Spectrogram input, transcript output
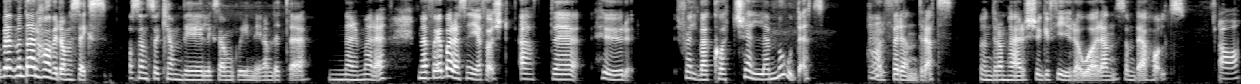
men, men där har vi de sex. Och sen så kan vi liksom gå in i dem lite närmare. Men får jag bara säga först att eh, hur själva Coachella-modet har mm. förändrats under de här 24 åren som det har hållits. Ja.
